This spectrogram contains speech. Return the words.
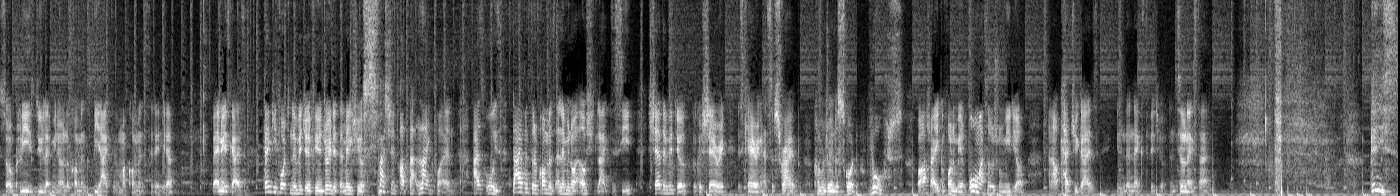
So please do let me know in the comments. Be active in my comments today, yeah? But anyways guys, thank you for watching the video. If you enjoyed it, then make sure you're smashing up that like button. As always, dive into the comments and let me know what else you'd like to see. Share the video because sharing is caring and subscribe. Come and join the squad. Whoos! Well, that's right, you can follow me on all my social media and I'll catch you guys in the next video. Until next time. Peace!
